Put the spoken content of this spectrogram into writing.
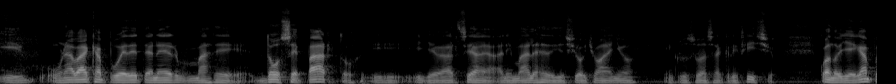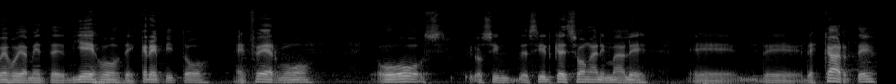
y una vaca puede tener más de 12 partos y, llevarse a animales de 18 años, incluso a sacrificio. Cuando llegan, pues obviamente viejos, decrépitos, enfermos, o, sin decir que son animales eh, de descarte,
